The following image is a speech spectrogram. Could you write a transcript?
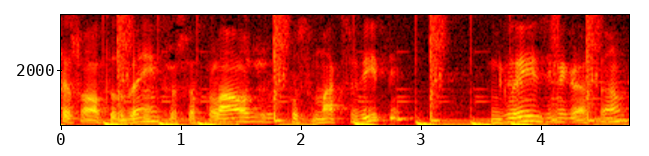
Pessoal, tudo bem? Professor Cláudio, curso Max VIP, inglês, imigração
